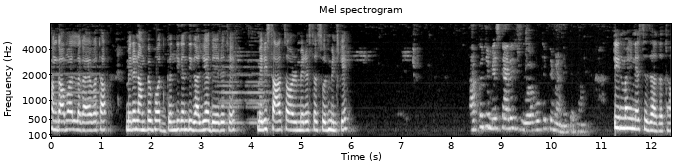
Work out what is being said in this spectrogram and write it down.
हंगामा लगाया हुआ था। मेरे नाम पे बहुत गंदी गंदी गालियाँ दे रहे थे मेरी सास और मेरे ससुर मिल के आपका जो मिसकैरेज हुआ वो कितने महीने का था? तीन महीने से ज़्यादा था।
